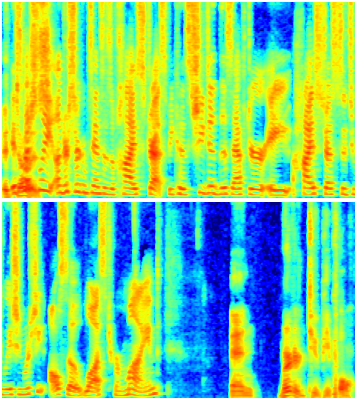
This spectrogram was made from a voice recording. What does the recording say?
it especially does. under circumstances of high stress, because she did this after a high stress situation where she also lost her mind. and murdered two people.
